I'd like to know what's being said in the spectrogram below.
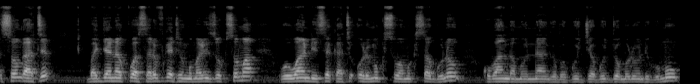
So nga ate bajja nakuwa satifikati ngaomaliza okusoma wewandiise kati oleme kusiba mukisa guno kubanga munange bwe gujja gujja omulundi gumu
